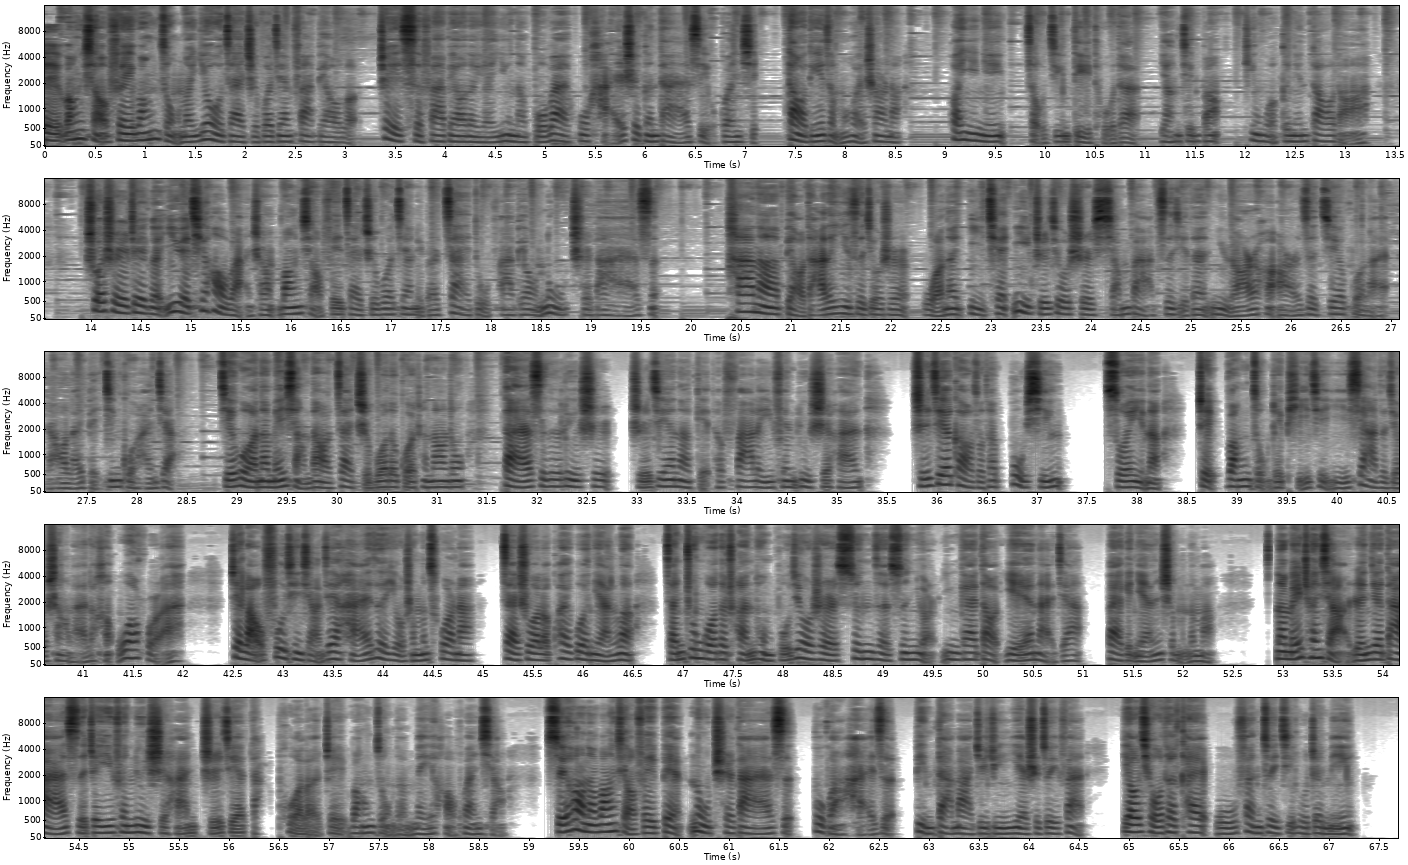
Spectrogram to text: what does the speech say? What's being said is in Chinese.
这汪小菲汪总呢又在直播间发飙了。这次发飙的原因呢，不外乎还是跟大 S 有关系。到底怎么回事呢？欢迎您走进地图的杨金帮，听我跟您叨叨啊。说是这个一月七号晚上，汪小菲在直播间里边再度发飙，怒斥大 S。他呢表达的意思就是，我呢以前一直就是想把自己的女儿和儿子接过来，然后来北京过寒假。结果呢，没想到在直播的过程当中，大 S 的律师直接呢给他发了一份律师函，直接告诉他不行。所以呢，这汪总这脾气一下子就上来了，很窝火啊。这老父亲想见孩子有什么错呢？再说了，快过年了，咱中国的传统不就是孙子孙女应该到爷爷奶家拜个年什么的吗？那没成想，人家大 S 这一份律师函直接打破了这汪总的美好幻想。随后呢，汪小菲便怒斥大 S 不管孩子，并大骂鞠婧祎是罪犯，要求他开无犯罪记录证明。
